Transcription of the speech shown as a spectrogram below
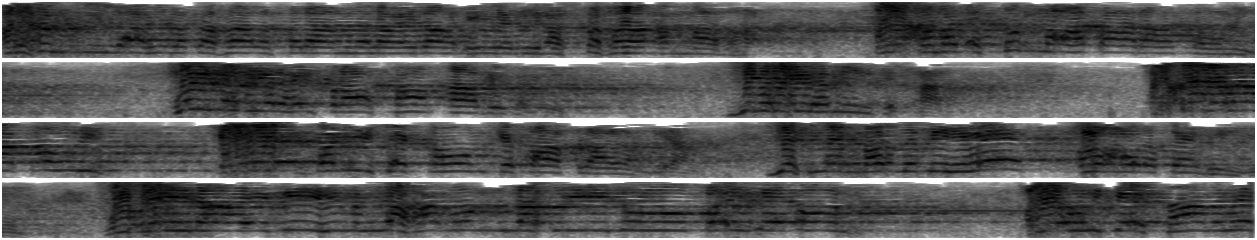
الحمد لله وكفى والسلام اللہ عباده الذين اصطفى، اما بھائی بھائی تم آتا رہا قومی۔ پھر نبی رہے اسلام آگے بڑھے۔ جبرائی امین کے ساتھ۔ قومی ایک بڑی سے قوم کے پاس لایا گیا، جس میں مرد بھی ہیں اور عورتیں بھی ہیں۔ اور ان کے سامنے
